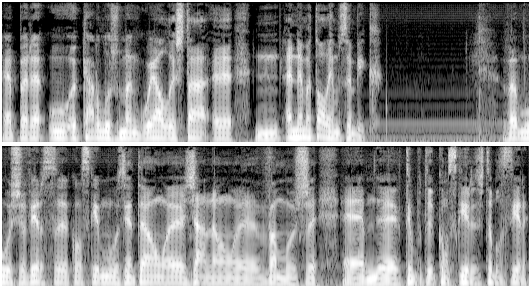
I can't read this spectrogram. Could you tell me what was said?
eh, para o Carlos Manguel. Está eh, na Matola, em Moçambique. Vamos ver se conseguimos então, eh, já não eh, vamos eh, conseguir estabelecer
